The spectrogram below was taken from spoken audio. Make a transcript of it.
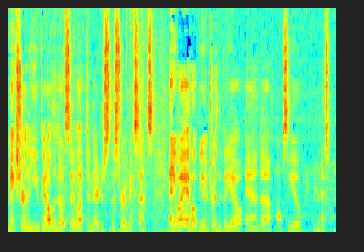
make sure that you get all the notes they left in there just so the story makes sense. Anyway, I hope you enjoyed the video, and uh, I'll see you in the next one.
